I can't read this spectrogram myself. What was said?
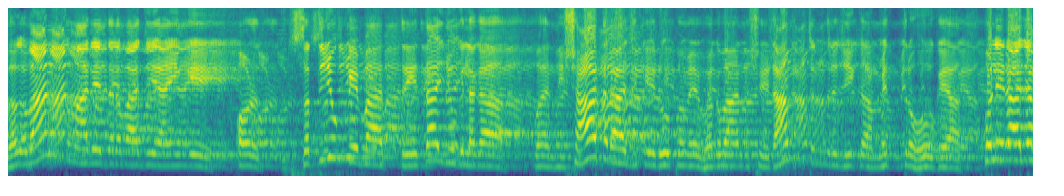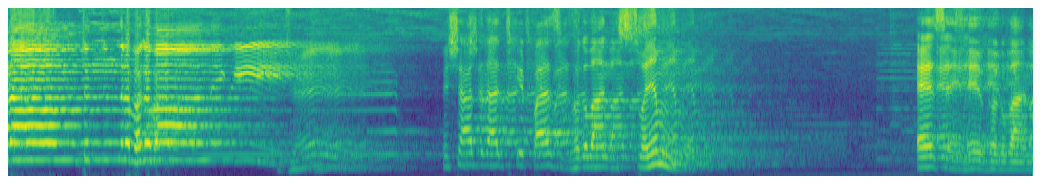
भगवान तुम्हारे दरवाजे आएँगे और सतयुग के बाद त्रेता युग लगा, वह निषाद राज के रूप में भगवान श्री रामचंद्र जी का मित्र हो गया। बोले, राजा रामचंद्र, भगवान निषाद राज के पास भगवान स्वयं ऐसे हैं भगवान।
